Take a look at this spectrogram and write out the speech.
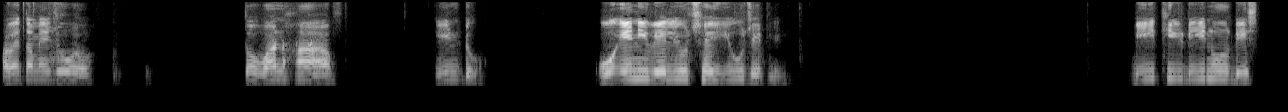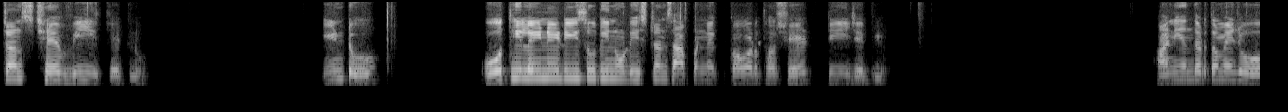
હવે તમે જુઓ તો વન હાફ ઇન્ટુ ઓ એની વેલ્યુ છે યુ જેટલી. બી થી ડી નું ડિસ્ટન્સ છે વી જેટલું. ઇન્ટુ ઓ થી લઈને ડી સુધીનું ડિસ્ટન્સ આપણને કવર થશે ટી જેટલું. આની અંદર તમે જુઓ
